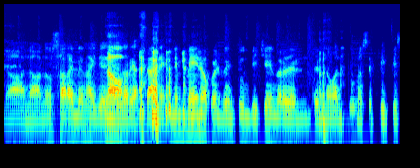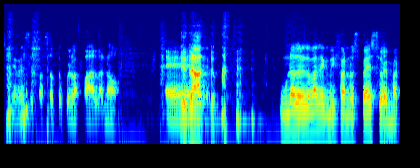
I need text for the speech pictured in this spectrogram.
No, no, non sarebbe mai diventato no. realtà ne- nemmeno quel 21 dicembre del, del 91 se Pippi mi avesse passato quella palla, no. Eh, esatto una delle domande che mi fanno spesso è ma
